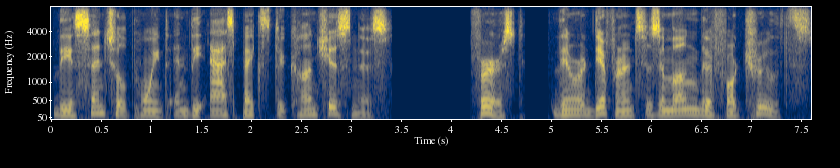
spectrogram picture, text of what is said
the essential point and the aspects to consciousness. First, there are differences among the four truths.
